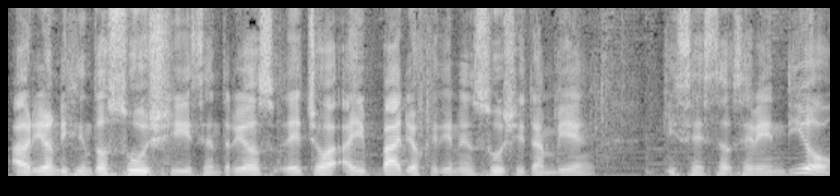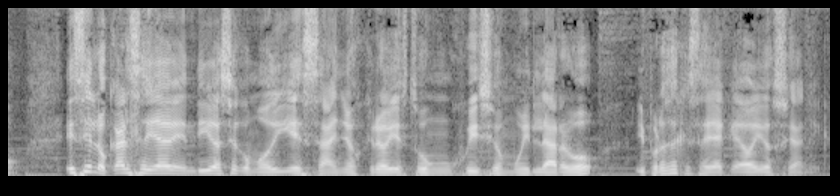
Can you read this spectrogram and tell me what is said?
abrieron distintos sushis, entre ellos, de hecho hay varios que tienen sushi también, y se, vendió. Ese local se había vendido hace como 10 años, creo, y estuvo un juicio muy largo, y por eso es que se había quedado ahí Oceánica.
